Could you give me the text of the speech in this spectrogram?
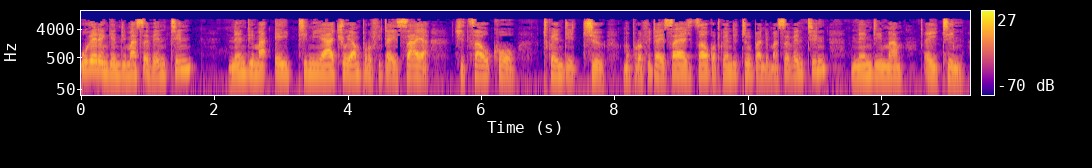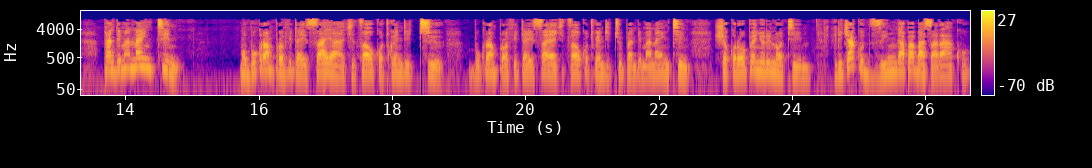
Uverenge ndima 17 nendima 18 yacho yamuprofita isaya chitsauko 22 muprofita isaya chitsauko 22 pandima 17 nendima 18 pandima 19 mubhuku ramuprofita isaya chitsauko 22 bhuku ramuprofita isaya chitsauko 22 pandima 19 shoko roupenyu rinoti ndichakudzinga pabasa rako.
